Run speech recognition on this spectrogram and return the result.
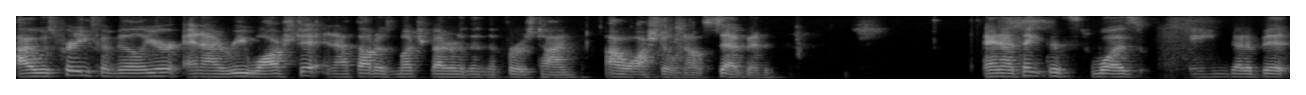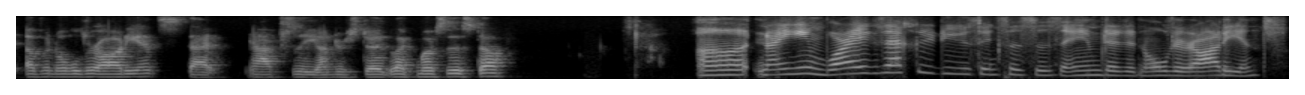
I was pretty familiar, and I rewatched it, and I thought it was much better than the first time I watched it when I was seven. And I think this was aimed at a bit of an older audience that actually understood like most of this stuff. Uh, Naeem, why exactly do you think this is aimed at an older audience?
